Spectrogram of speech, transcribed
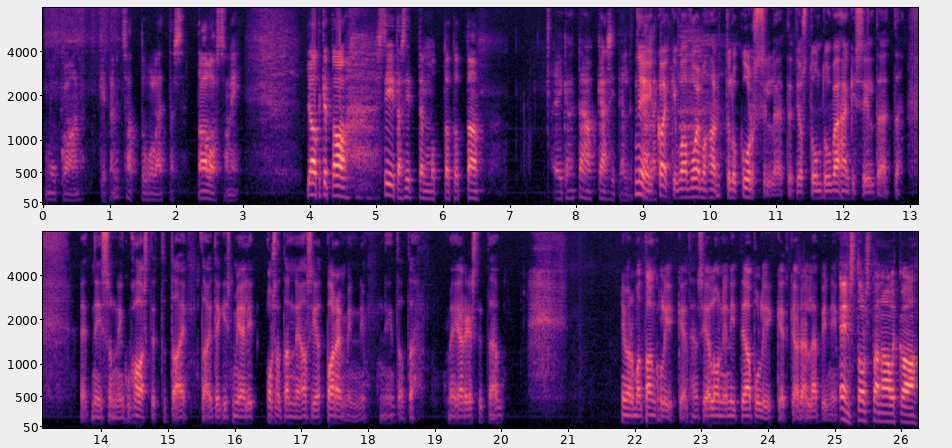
mukaan, ketä nyt sattuu olemaan tässä talossa, niin jatketaan siitä sitten, mutta tota, eiköhän tämä ole käsitelty. Niin, kaikki vaan voimaharjoittelukurssille, että, että jos tuntuu vähänkin siltä, että, että niissä on niinku haastetta tai, tai tekisi mieli osata ne asiat paremmin, niin, niin tota, me järjestetään nimenomaan tankoliikkeethän siellä on ja niiden apuliikkeet käydään läpi. Niin... Ensi torstaina alkaa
